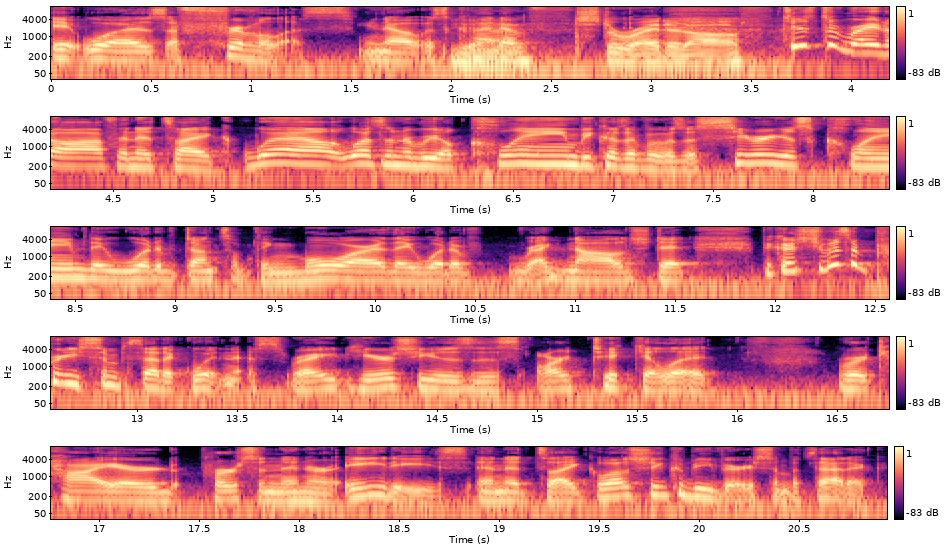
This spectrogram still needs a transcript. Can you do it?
it was a frivolous. You know, it was kind Yeah, of just to write it off. just to write off. And it's like, well, it wasn't a real claim because if it was a serious claim, they would have done something more. They would have acknowledged it because she was a pretty sympathetic witness, right? Here she is, this articulate, retired person in her 80s. And it's like, well, she could be very sympathetic.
